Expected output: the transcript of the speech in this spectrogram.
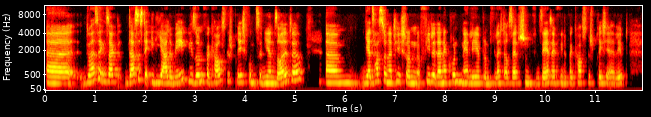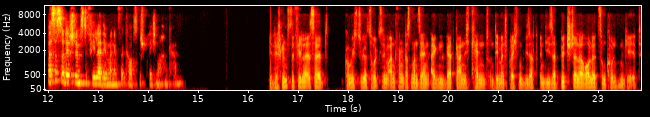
Äh, du hast ja gesagt, das ist der ideale Weg, wie so ein Verkaufsgespräch funktionieren sollte. Ähm, jetzt hast du natürlich schon viele deiner Kunden erlebt und vielleicht auch selbst schon sehr, sehr viele Verkaufsgespräche erlebt. Was ist so der schlimmste Fehler, den man im Verkaufsgespräch machen kann? Ja, der schlimmste Fehler ist halt, komme ich zu wieder zurück zu dem Anfang, dass man seinen eigenen Wert gar nicht kennt und dementsprechend, wie gesagt, in dieser Bittstellerrolle zum Kunden geht.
